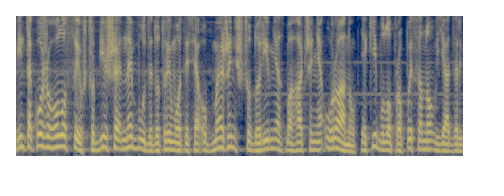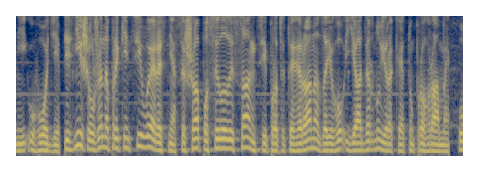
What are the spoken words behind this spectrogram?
Він також оголосив, що більше не буде дотримуватися обмежень щодо рівня збагачення урану, які було прописано в ядерній угоді. Пізніше, уже наприкінці вересня, США посилили санкції проти Тегерана за його ядерну і ракетну програми. У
